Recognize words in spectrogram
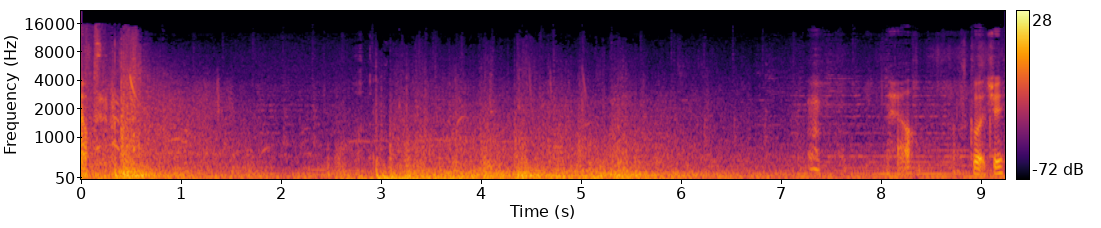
help. Hell, that's glitchy.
